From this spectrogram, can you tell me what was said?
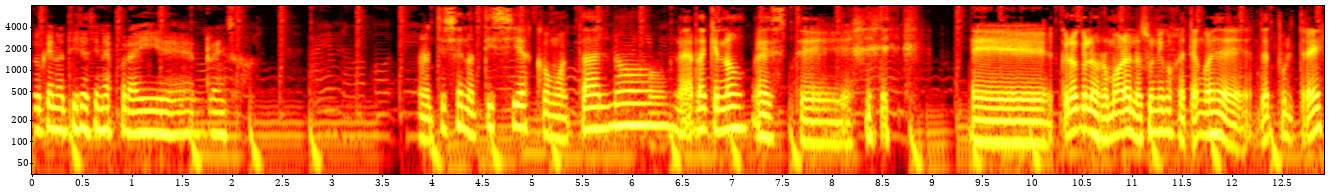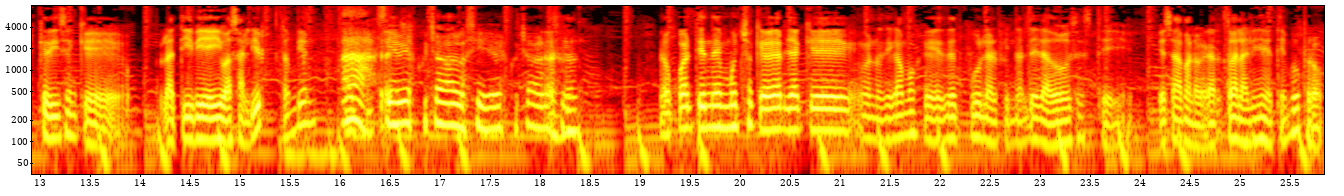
¿Tú qué noticias tienes por ahí, eh, Renzo? Noticias, noticias como tal, no, la verdad que no. Este, eh, creo que los rumores, los únicos que tengo es de Deadpool 3, que dicen que la TVA iba a salir también. Ah, sí, había escuchado algo así, había escuchado algo así. Lo cual tiene mucho que ver ya que, bueno, digamos que Deadpool al final de la 2 este, empieza a malograr toda la línea de tiempo, pero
